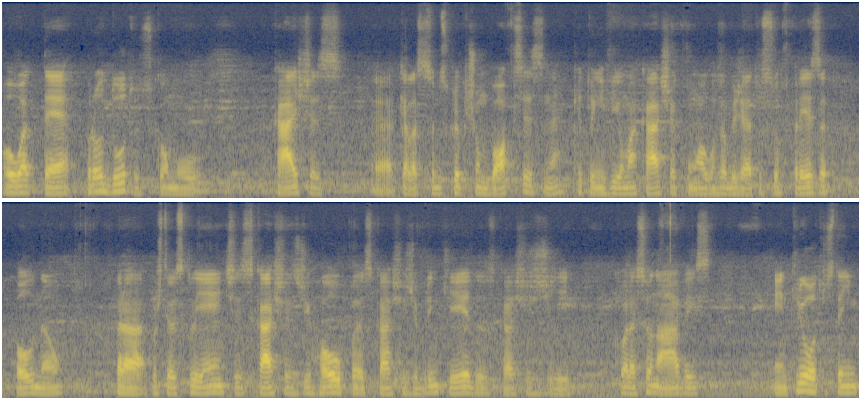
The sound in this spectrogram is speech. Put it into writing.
ou até produtos como caixas, é, aquelas subscription boxes, né, que tu envia uma caixa com alguns objetos surpresa ou não para os teus clientes, caixas de roupas, caixas de brinquedos, caixas de colecionáveis, entre outros. Tem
